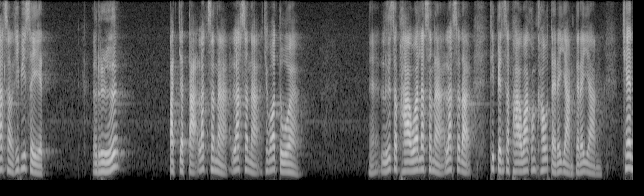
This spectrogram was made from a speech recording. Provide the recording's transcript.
ลักษณะที่พิเศษ หรือปัจจตะลักษณะลักษณะเฉพาะตัวนะหรือสภาวะลักษณะลักษณะที่เป็นสภาวะของเขาแต่ละอย่างแต่ละอย่าง เช่น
